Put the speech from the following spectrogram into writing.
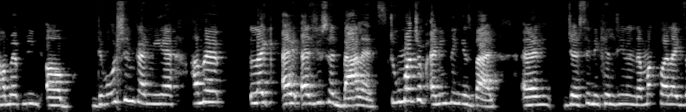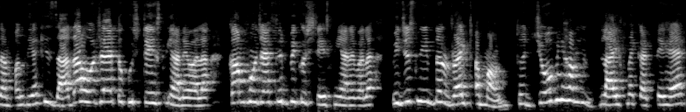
हमें अपनी डिवोशन करनी है। हमें like as you said balance. Too much of anything is bad and जैसे निखिल जी ने नमक वाला एग्ज़ाम्पल दिया कि ज़्यादा हो जाए तो कुछ टेस्ट नहीं आने वाला, कम हो जाए फिर भी कुछ टेस्ट नहीं आने वाला। We just need the right amount तो जो भी हम लाइफ में करते हैं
